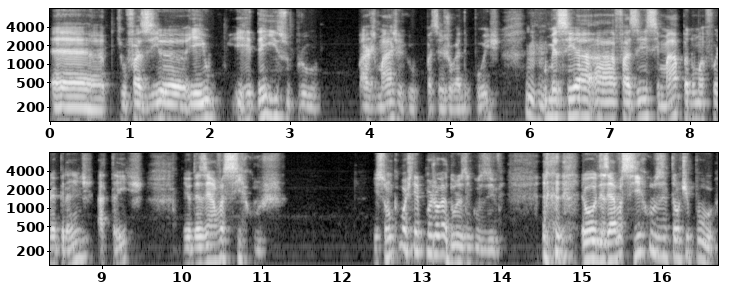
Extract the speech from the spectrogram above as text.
é, que eu fazia, e eu herdei isso pro, as mágicas que eu passei a jogar depois. Uhum. Comecei a, a, fazer esse mapa numa folha grande, A3. Eu desenhava círculos. Isso eu nunca mostrei para meus jogadores, inclusive. eu desenhava círculos, então, tipo,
